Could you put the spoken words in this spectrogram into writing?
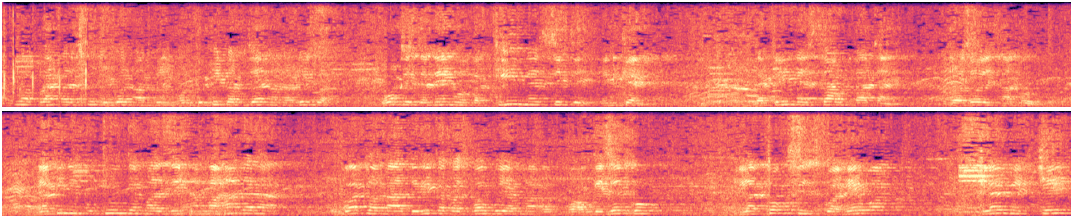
Tukiwa primary school tulikuwa ukipita mtihani unaulizwa what is the name of the cleanest city in Kenya? The cleanest town that time. It was always Nakuru. Lakini mchunge mazina mahadara watu wanaathirika kwa sababu ya ongezeko la toxins kwa hewa, climate change.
